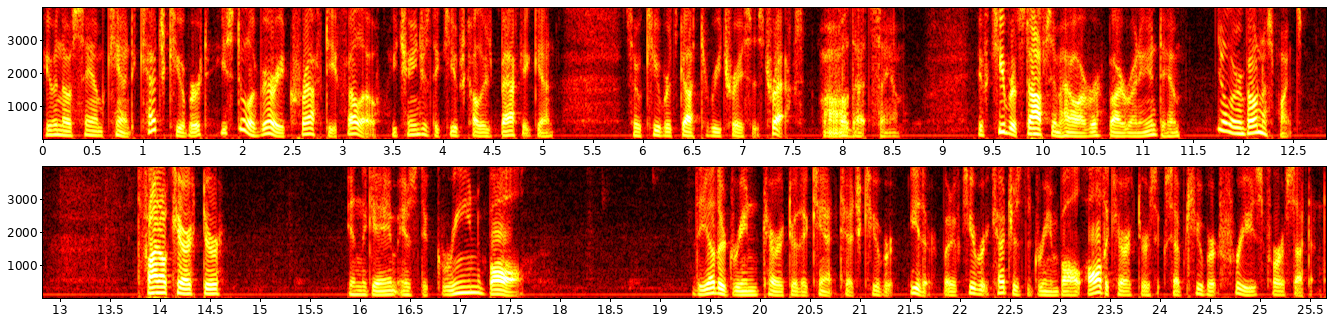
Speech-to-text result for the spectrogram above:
Even though Sam can't catch Q*bert, he's still a very crafty fellow. He changes the cube's colors back again, so Q*bert's got to retrace his tracks. Oh, that's Sam. If Q*bert stops him, however, by running into him, you'll earn bonus points. The final character in the game is the Green Ball. The other green character that can't catch Q*bert either, but if Q*bert catches the green ball, all the characters except Q*bert freeze for a second.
